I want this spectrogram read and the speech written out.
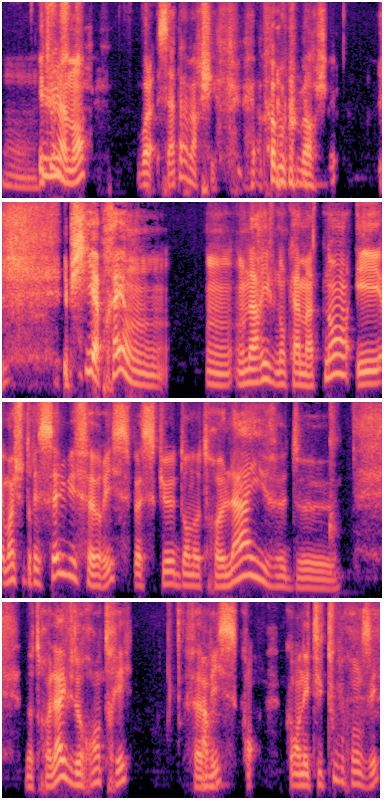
Mmh. Étonnamment, voilà, ça n'a pas marché. ça n'a pas beaucoup marché. Et puis après, on, on, arrive donc à maintenant. Et moi, je voudrais saluer Fabrice parce que dans notre live de, notre live de rentrée, ah Fabrice, quand, on était tout bronzé,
